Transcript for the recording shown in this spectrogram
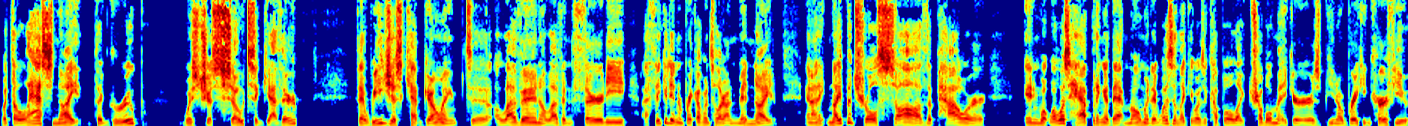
But the last night, the group was just so together that we just kept going to 11 11.30 i think it didn't break up until around midnight and i think night patrol saw the power and what, what was happening at that moment, it wasn't like it was a couple like troublemakers, you know, breaking curfew.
